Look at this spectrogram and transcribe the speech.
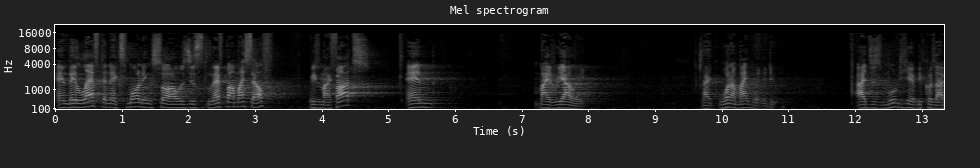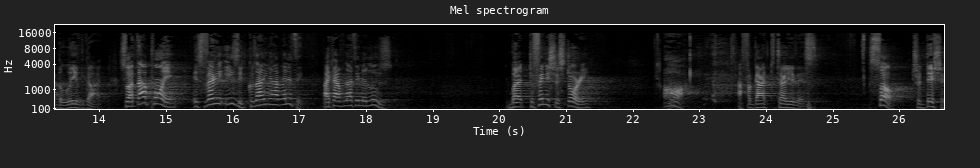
And they left the next morning, so I was just left by myself with my thoughts and my reality. Like, what am I going to do? I just moved here because I believed God. So at that point, it's very easy because I didn't have anything. Like, I have nothing to lose. But to finish the story, Oh, I forgot to tell you this. So, tradition.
